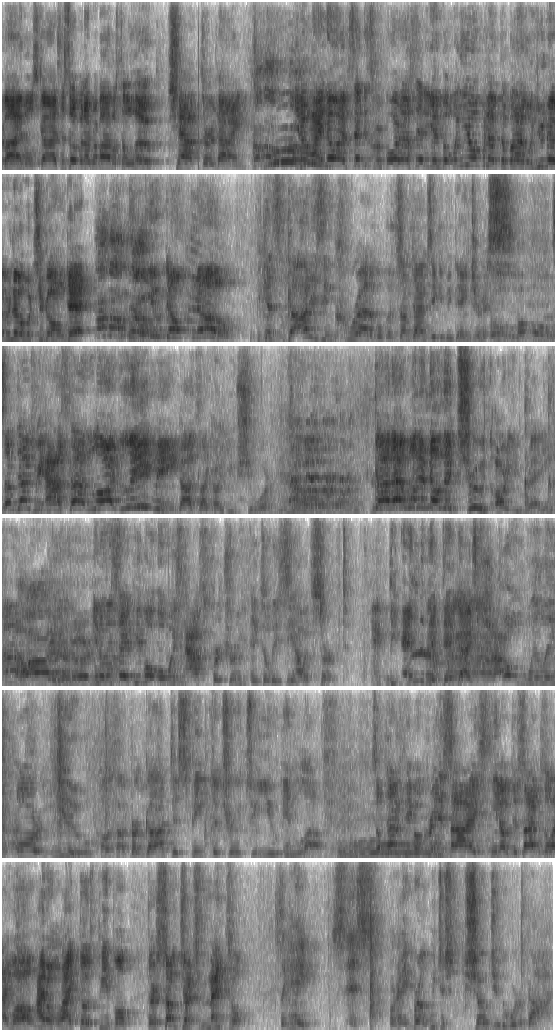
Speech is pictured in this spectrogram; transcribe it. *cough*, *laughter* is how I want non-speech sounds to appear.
our Bibles, guys. Let's open up our Bibles to Luke chapter 9. Come on, You know, I know I've said this before and I'll say it again, but when you open up the Bible, you never know what you're going to get. Come on, bro. You don't know. Because God is incredible, but sometimes He can be dangerous. Sometimes we ask God, Lord, lead me. God's like, Are you sure? God, I want to know the truth. Are you ready? You know, they say people always ask for truth until they see how it's served. At the end of the day, guys, how willing are you for God to speak the truth to you in love? Sometimes people criticize, you know, disciples are like, well, I don't like those people. They're so judgmental. It's like, hey, sis, or hey, bro, we just showed you the Word of God.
